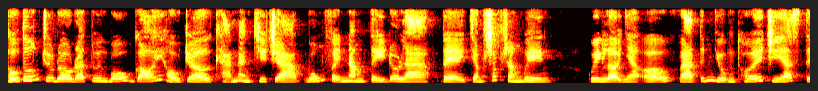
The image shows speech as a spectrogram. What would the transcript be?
Thủ tướng Trudeau đã tuyên bố gói hỗ trợ khả năng chi trả 4,5 tỷ đô la về chăm sóc răng miệng, quyền lợi nhà ở và tín dụng thuế GST.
